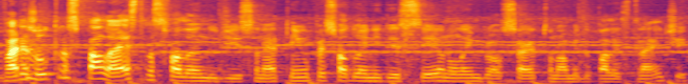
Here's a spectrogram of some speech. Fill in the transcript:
várias outras palestras falando disso, né? Tem o pessoal do NDC, eu não lembro ao certo o nome do palestrante,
